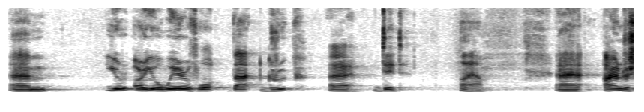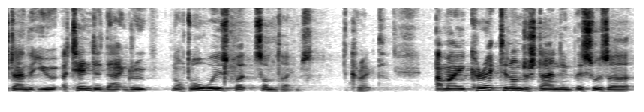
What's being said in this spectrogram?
Um, are you aware of what that group uh, did? I am. Uh, I understand that you attended that group, not always, but sometimes. Correct. Am I correct in understanding this was a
